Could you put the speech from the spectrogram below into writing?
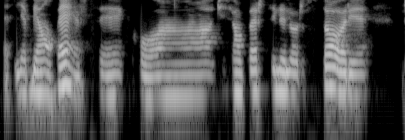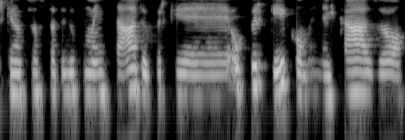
eh, le abbiamo perse, ecco, ah, ci siamo persi le loro storie perché non sono state documentate o perché, o perché come nel caso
